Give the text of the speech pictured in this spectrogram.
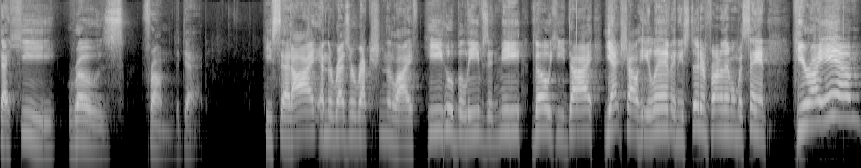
that he rose from the dead. He said, I am the resurrection and life. He who believes in me, though he die, yet shall he live. And he stood in front of them and was saying, Here I am,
